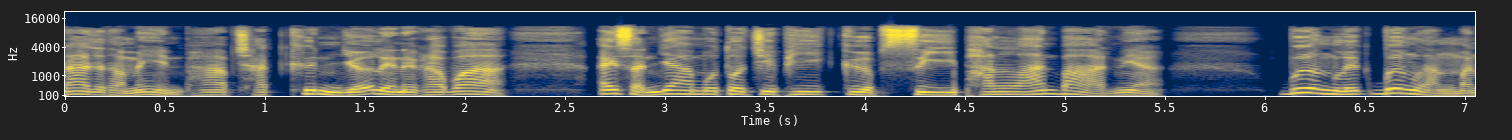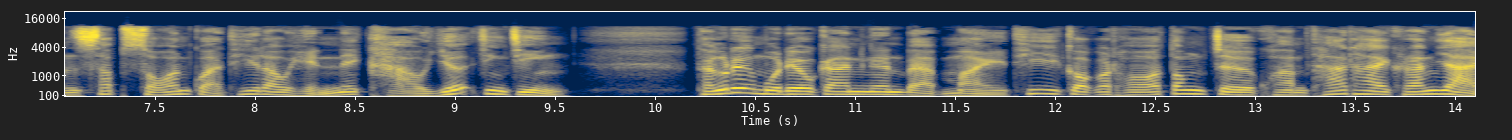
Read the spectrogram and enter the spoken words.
น่าจะทำให้เห็นภาพชัดขึ้นเยอะเลยนะครับว่า ไอ้สัญญา MotoGP เกือบ 4,000 ล้านบาทเนี่ยเบื้องลึกเบื้องหลังมันซับซ้อนกว่าที่เราเห็นในข่าวเยอะจริง ๆ ทั้งเรื่องโมเดลการเงินแบบใหม่ที่กกทต้องเจอความท้าทายครั้งใหญ่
